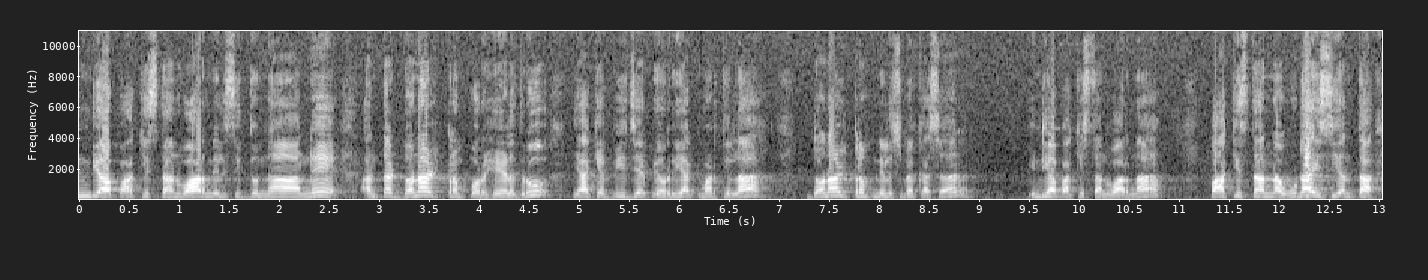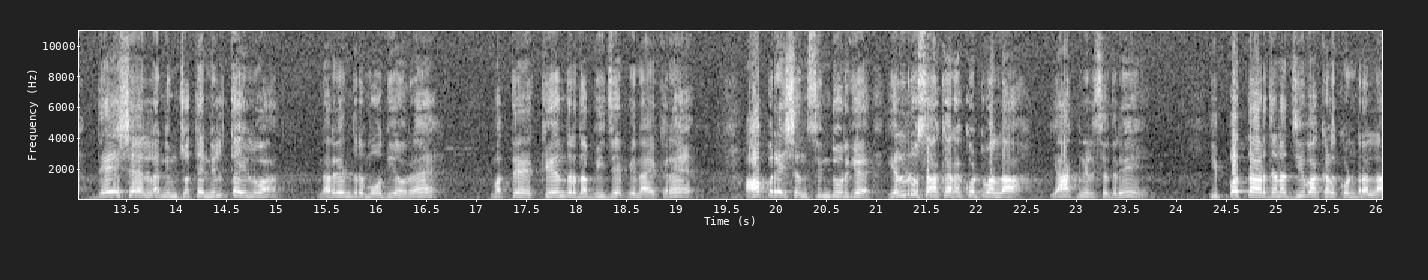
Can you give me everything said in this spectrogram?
ಇಂಡಿಯಾ ಪಾಕಿಸ್ತಾನ್ ವಾರ್ ನಿಲ್ಲಿಸಿದ್ದು ನಾನೇ ಅಂತ ಡೊನಾಲ್ಡ್ ಟ್ರಂಪ್ ಅವ್ರು ಹೇಳಿದ್ರು. ಯಾಕೆ ಬಿ ಜೆ ಪಿ ಅವ್ರು ರಿಯಾಕ್ಟ್ ಮಾಡ್ತಿಲ್ಲ? ಡೊನಾಲ್ಡ್ ಟ್ರಂಪ್ ನಿಲ್ಲಿಸ್ಬೇಕಾ ಸರ್ ಇಂಡಿಯಾ ಪಾಕಿಸ್ತಾನ್ ವಾರ್ನ ಪಾಕಿಸ್ತಾನ್ನ ಉಡಾಯಿಸಿ ಅಂತ ದೇಶ ಎಲ್ಲ ನಿಮ್ಮ ಜೊತೆ ನಿಲ್ತಾ ಇಲ್ವಾ? ನರೇಂದ್ರ ಮೋದಿ ಅವರೇ, ಮತ್ತು ಕೇಂದ್ರದ ಬಿ ಜೆ ಪಿ ನಾಯಕರೇ ಆಪರೇಷನ್ ಸಿಂಧೂರ್ಗೆ ಎಲ್ಲರೂ ಸಹಕಾರ ಕೊಟ್ವಲ್ಲ? ಯಾಕೆ ನಿಲ್ಸಿದ್ರಿ? ಇಪ್ಪತ್ತಾರು ಜನ ಜೀವ ಕಳ್ಕೊಂಡ್ರಲ್ಲ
